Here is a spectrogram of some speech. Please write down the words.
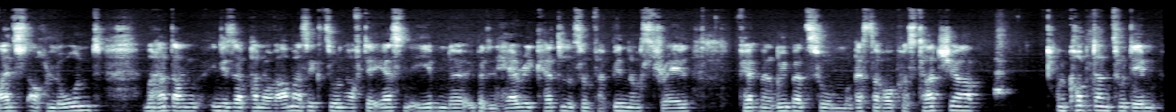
weil es auch lohnt. Man hat dann in dieser Panoramasektion auf der ersten Ebene über den Harry Kettle, so ein Verbindungstrail, fährt man rüber zum Restaurant Costaccia und kommt dann zu dem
